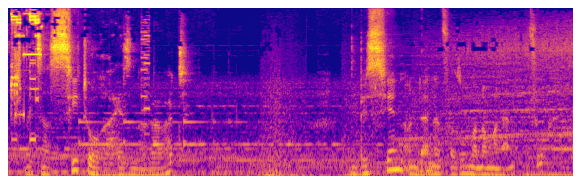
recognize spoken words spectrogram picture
Jetzt nach Sito reisen oder was? Ein bisschen und dann versuchen wir nochmal einen Anflug. So,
